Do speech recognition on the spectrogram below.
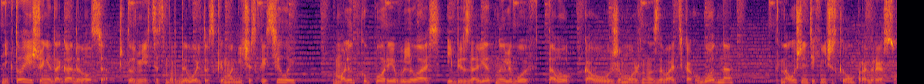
Никто еще не догадывался, что вместе с мордевольтовской магической силой в малютку Пори влилась и беззаветная любовь того, кого уже можно называть как угодно, к научно-техническому прогрессу.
